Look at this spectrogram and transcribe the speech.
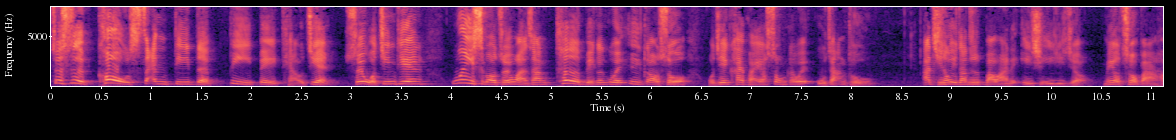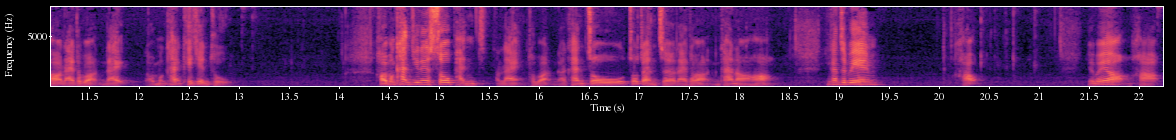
这是扣三 D 的必备条件。所以我今天。为什么昨天晚上特别跟各位预告说，我今天开盘要送各位五张图啊？其中一张就是包含了一七一七九，没有错吧？哈，来，好不好？来，我们看 K 线图。好，我们看今天收盘，来，好不好？来看周周转折，来，好不好？你看了哈？你看这边，好，有没有？好，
